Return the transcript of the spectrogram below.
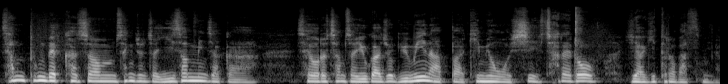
삼풍백화점 생존자 이선민 작가, 세월호 참사 유가족 유민 아빠 김용호 씨 차례로 이야기 들어봤습니다.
